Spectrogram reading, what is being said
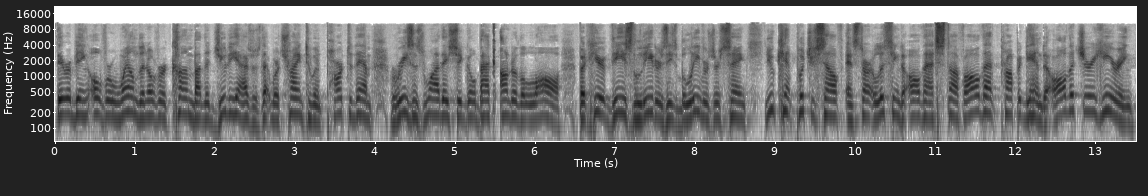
They were being overwhelmed and overcome by the Judaizers that were trying to impart to them reasons why they should go back under the law. But here, these leaders, these believers are saying, you can't put yourself and start listening to all that stuff, all that propaganda, all that you're hearing.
